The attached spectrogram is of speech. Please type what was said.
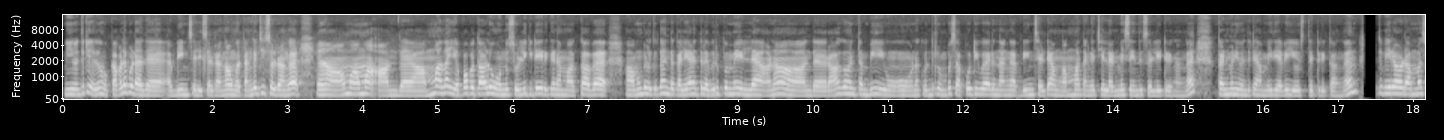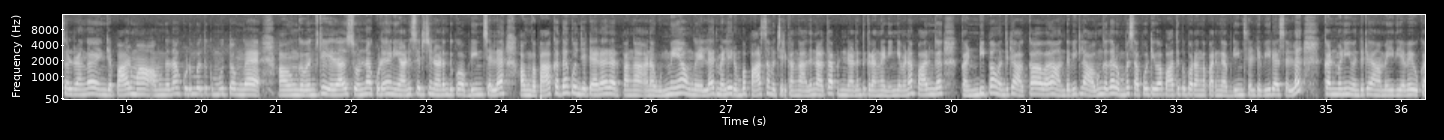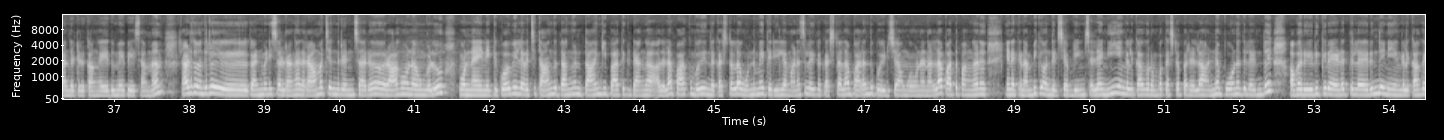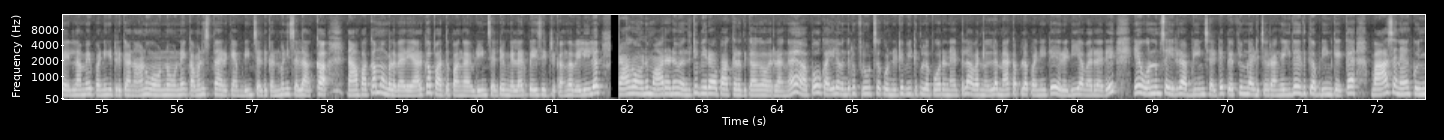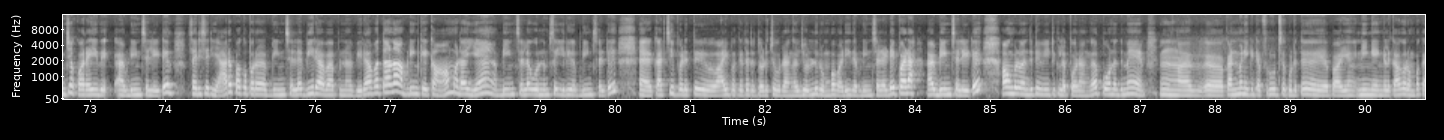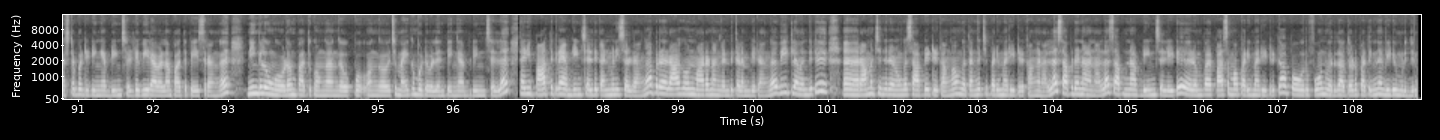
நீ வந்துட்டு எதுவும் கவலைப்படாத அப்படின்னு சொல்லி சொல்கிறாங்க அவங்க தங்கச்சி சொல்கிறாங்க ஆமாம் ஆமாம் அந்த அம்மா தான் எப்போ பார்த்தாலும் ஒன்று சொல்லிக்கிட்டே இருக்கு நம்ம அக்காவை. அவங்களுக்கு தான் இந்த கல்யாணத்தில் விருப்பமே இல்லை. ஆனால் அந்த ராகவன் தம்பி உ- உனக்கு வந்துட்டு ரொம்ப சப்போர்ட்டிவாக இருந்தாங்க. அப்படின்னு சொல்லிட்டு அவங்க அம்மா தங்கச்சி எல்லாருமே சேர்ந்து சொல்லிட்டு இருக்காங்க. கண்மணி வந்துட்டு அமைதியாகவே யோசித்துட்டு இருக்காங்க. அடுத்து வீராவோட அம்மா சொல்கிறாங்க இங்கே பாருமா அவங்க தான் குடும்பத்துக்கு மூத்தவங்க. அவங்க வந்துட்டு ஏதாவது சொன்னால் கூட நீ அனுசரித்து நடந்துக்கோ அப்படின்னு சொல்ல அவங்க பார்க்க தான் கொஞ்சம் டெரராக இருப்பாங்க. ஆனால் உண்மையாக அவங்க எல்லார் மேலேயும் ரொம்ப பாசம் வச்சுருக்காங்க. அதனால தான் அப்படி நடந்துக்கிறாங்க. நீங்கள் வேணால் பாருங்கள் கண்டிப்பாக வந்துட்டு அக்காவை அந்த வீட்டில் அவங்க தான் ரொம்ப சப்போர்ட்டிவாக பார்த்துக்க போகிறாங்க பாருங்க அப்படின்னு சொல்லிட்டு வீரா சொல்ல கண்மணி வந்துட்டு அமைதியாகவே உட்காந்துட்டு இருக்காங்க எதுவுமே பேசாமல் அடுத்து வந்துட்டு கண்மணி சொல்கிறாங்க அந்த ராமச்சந்திரன் சார் ராகவன் அவங்களும் உன்னை இன்னைக்கு கோவிலில் வச்சு தாங்கு தாங்குன்னு தாங்கி பார்த்துக்கிட்டாங்க அதெல்லாம் பார்க்கும்போது இந்த கஷ்டம்லாம் ஒன்றுமே தெரியல. மனசில் இருக்க கஷ்டம்லாம் பறந்து போயிடுச்சு. வந்துருச்சு. அவங்க உன்னை நல்லா பார்த்துப்பாங்கன்னு எனக்கு நம்பிக்கை வந்துருச்சு அப்படின்னு சொல்ல நீ எங்களுக்காக ரொம்ப கஷ்டப்படுறல அண்ணன் போனதுலேருந்து அவர் இருக்கிற இடத்துல இருந்து நீ எங்களுக்காக எல்லாமே பண்ணிக்கிட்டு இருக்க. நானும் ஒன்று ஒன்றே கவனிச்சு தான் இருக்கேன் அப்படின்னு சொல்லிட்டு கண்மணி சொல்ல அக்கா நான் பார்க்காம உங்களை வேற யாருக்கா பார்த்துப்பாங்க? அப்படின்னு சொல்லிட்டு இவங்க எல்லாரும் பேசிட்டு இருக்காங்க. வெளியில் ராகவனும் மாறனும் வந்துட்டு வீராவை பார்க்கறதுக்காக வர்றாங்க. அப்போது கையில் வந்துட்டு ஃப்ரூட்ஸை கொண்டுட்டு வீட்டுக்குள்ளே போகிற நேரத்தில் அவர் நல்ல மேக்கப்லாம் பண்ணிட்டு ரெடியாக வர்றாரு. ஏ ஒரு நிமிஷம் இரு அப்படின்னு சொல்லிட்டு பெர்ஃப்யூம்ல அடிச்சு வராங்க இது எதுக்கு? அப்படின்னு கேட்க வாசனை கொஞ்சம் குறையுது அப்படின்னு சொல்லிட்டு சரி சரி யாரை பார்க்க போகிறோம் அப்படின்னு சொல்ல வீராவை அப்படின்னா வீராவை தானா? அப்படின்னு கேட்க ஆமாடா ஏன் அப்படின்னு சொல்ல ஒரு நிமிஷம் இரு அப்படின்னு சொல்லிட்டு கட்சி படுத்து வாய் பக்கத்தில் தொடச்சி விட்றாங்க. ஜொல்லு ரொம்ப வடியுது அப்படின்னு சொல்லி டேப்பாடா அப்படின்னு சொல்லிட்டு அவங்களும் வந்துட்டு வீட்டுக்குள்ளே போகிறாங்க போனதுமே கண்மணி கிட்ட ஃப்ரூட்ஸை கொடுத்து நீங்கள் எங்களுக்காக ரொம்ப கஷ்டப்பட்டுட்டீங்க அப்படின்னு சொல்லிட்டு வீராவெல்லாம் பார்த்து பேசுகிறாங்க நீங்களும் உங்கள் உடம்பு பார்த்துக்கோங்க. அங்கே போ அங்கே வச்சு மயக்கம் போட்டு விழுந்துட்டீங்க அப்படின்னு சொல்ல சரி பார்த்துக்கிறேன் அப்படின்னு சொல்லிட்டு கண்மணி சொல்கிறாங்க அப்புறம் ராகவன் மாறன் அங்கேருந்து கிளம்பிடுறாங்க. வீட்டில் வந்துட்டு ராமச்சந்திரன் அவங்க சாப்பிட்டுட்டு இருக்காங்க. அவங்க தங்கச்சி பரிமாறிட்டு இருக்காங்க. நல்லா சாப்பிடுனா நான் நல்லா சாப்பிடணும் அப்படின்னு சொல்லிட்டு ரொம்ப பாசமாக பரிமாறிட்டு இருக்கா. அப்போ ஒரு ஃபோன் வருது அதோட பார்த்தீங்கன்னா வீடியோ முடிஞ்சு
